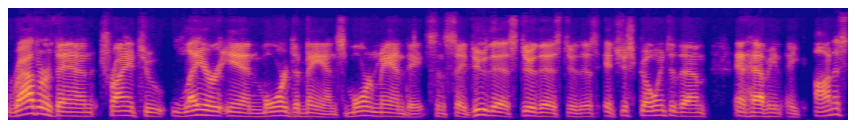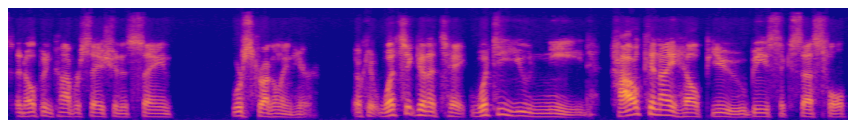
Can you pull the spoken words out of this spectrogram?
rather than trying to layer in more demands, more mandates and say, do this, do this, do this, it's just going to them and having a honest and open conversation and saying, we're struggling here. Okay, what's it going to take? What do you need? How can I help you be successful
